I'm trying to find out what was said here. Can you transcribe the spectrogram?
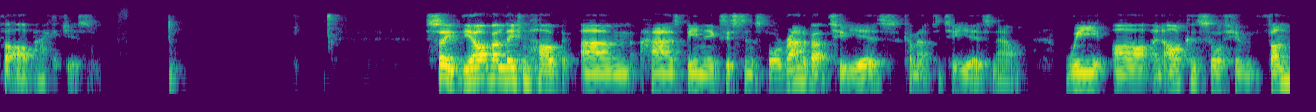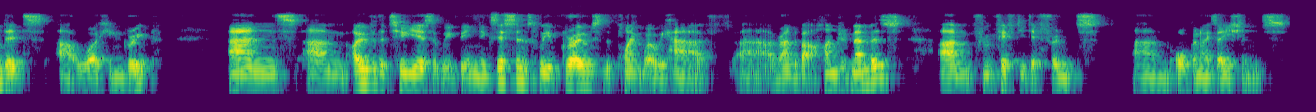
for R packages. So the R Validation Hub um, has been in existence for around about two years, coming up to two years now. We are an R Consortium funded uh, working group. And um, over the two years that we've been in existence, we've grown to the point where we have uh, around about 100 members um, from 50 different um, organizations.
